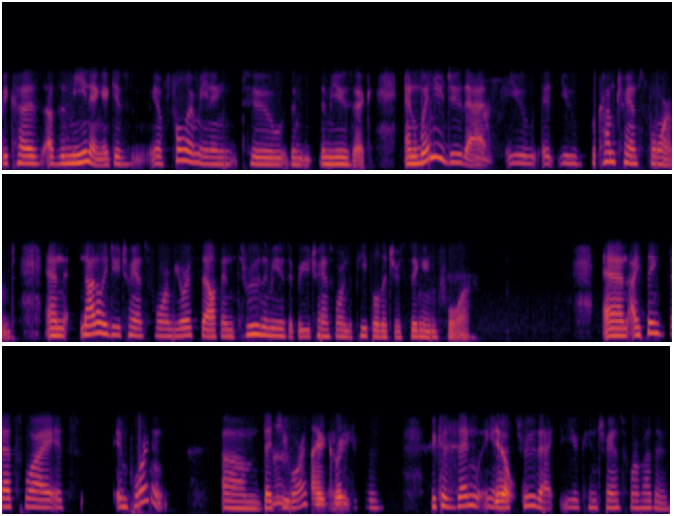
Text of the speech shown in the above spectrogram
because of the meaning. It gives you know fuller meaning to the the music, and when you do that, you it, you become transformed. And not only do you transform yourself and through the music, but you transform the people that you're singing for. And I think that's why it's important um, that Mm, you are. I agree. Because, because then you, You know, know- through that you can transform others.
